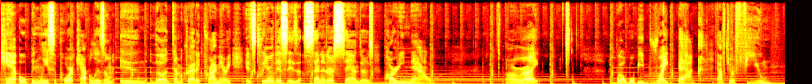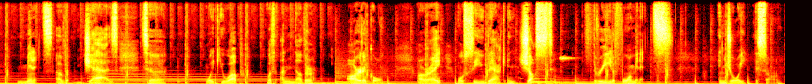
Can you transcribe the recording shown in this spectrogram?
can't openly support capitalism in the Democratic primary, it's clear this is Senator Sanders' party now. All right. Well, we'll be right back after a few minutes of jazz to wake you up with another article. All right, we'll see you back in just three to four minutes. Enjoy this song.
